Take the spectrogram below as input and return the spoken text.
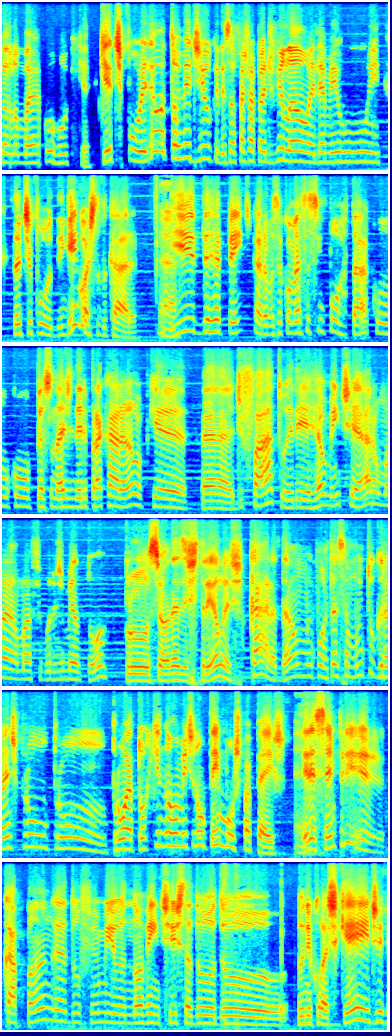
pelo Michael Hooker. Que, tipo, ele é um ator medíocre, ele só faz papel de vilão, ele é meio ruim. Então, tipo, ninguém gosta do cara. É. E de repente, cara, você começa a se importar com, com o personagem dele pra caramba, porque é, de fato ele realmente era uma, uma figura de mentor pro Senhor das Estrelas, cara, dá uma importância muito grande pra um, pra um, pra um ator que normalmente não tem bons papéis. É. Ele é sempre capanga do filme noventista do, do, do Nicolas Cage,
